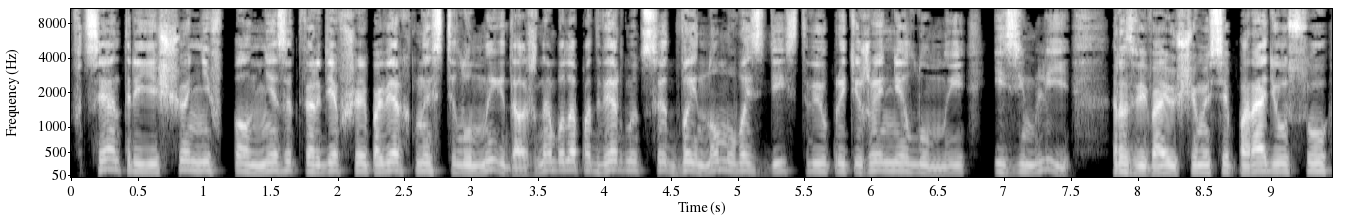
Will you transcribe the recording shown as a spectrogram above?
В центре еще не вполне затвердевшая поверхность Луны должна была подвергнуться двойному воздействию притяжения Луны и Земли, развивающемуся по радиусу,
